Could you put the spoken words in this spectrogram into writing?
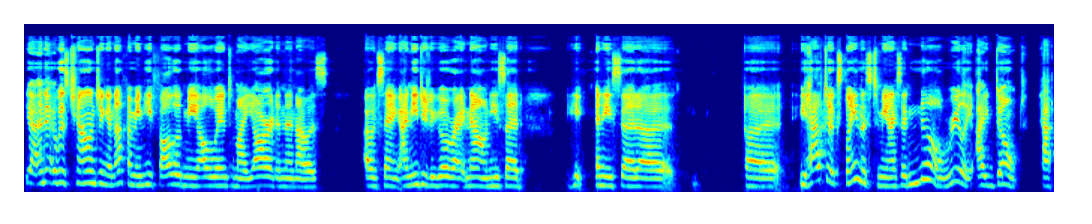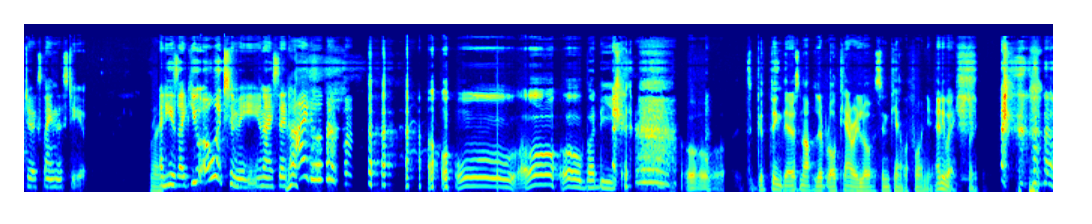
Yeah, and it was challenging enough. I mean, he followed me all the way into my yard, and then I was, I was saying, "I need you to go right now," and he said, he and he said, uh, uh, "You have to explain this to me." And I said, "No, really, I don't have to explain this to you." Right. And he's like, "You owe it to me," and I said, "I don't." oh, oh, oh, buddy. Oh, it's a good thing there's not liberal carry laws in California. Anyway.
